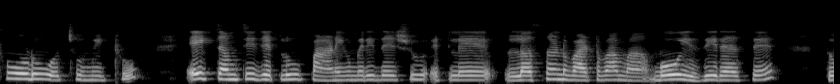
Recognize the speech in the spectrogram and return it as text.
થોડું ઓછું મીઠું એક ચમચી જેટલું પાણી ઉમેરી દઈશું, એટલે લસણ વાટવામાં બહુ ઇઝી રહેશે. તો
